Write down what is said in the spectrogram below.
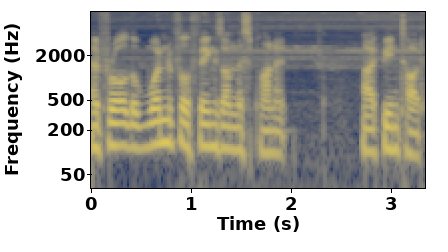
and for all the wonderful things on this planet, I've been Tod.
